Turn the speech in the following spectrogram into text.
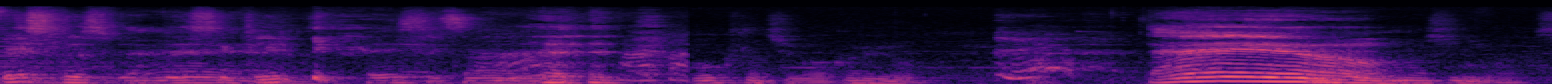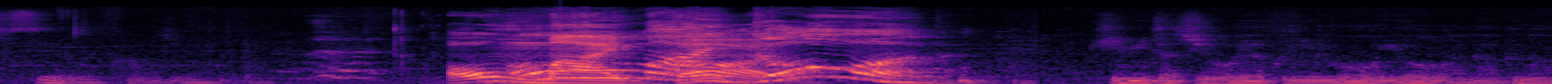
フェイスですね。フェイスさん僕たち別れよう。ダイアンオーマイゴー君たち親子にもう用はなくなっ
